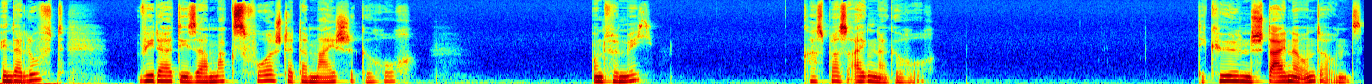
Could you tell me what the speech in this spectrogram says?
In der Luft wieder dieser Max Vorstädter Maische Geruch. Und für mich Kaspars eigener Geruch die kühlen Steine unter uns,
